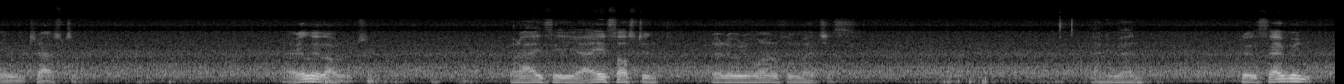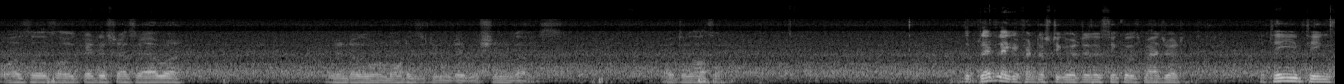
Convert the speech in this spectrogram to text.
interesting. I really love it. But I see Ace Austin delivering wonderful matches. And even Chris Sabin was also the greatest wrestler ever. When talking about Motor City Monday machine guns. Was awesome. They played like a fantastic match in a singles match, but I think he thinks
